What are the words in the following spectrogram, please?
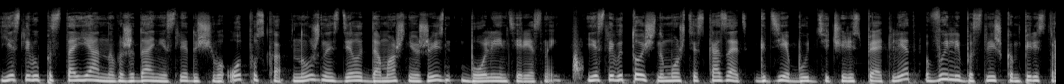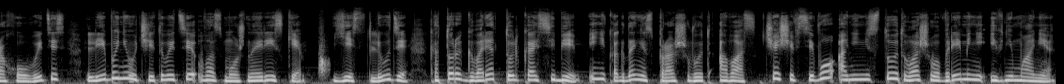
Если вы постоянно в ожидании следующего отпуска, нужно сделать домашнюю жизнь более интересной. Если вы точно можете сказать, где будете через 5 лет, вы либо слишком перестраховываетесь, либо не учитываете возможные риски. Есть люди, которые говорят только о себе и никогда не спрашивают о вас. Чаще всего они не стоят вашего времени и внимания,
